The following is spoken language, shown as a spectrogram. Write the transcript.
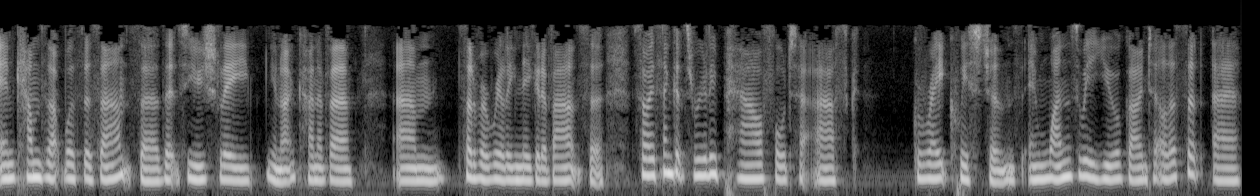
and comes up with this answer that's usually, you know, kind of a um, sort of a really negative answer. So I think it's really powerful to ask great questions and ones where you're going to elicit a,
